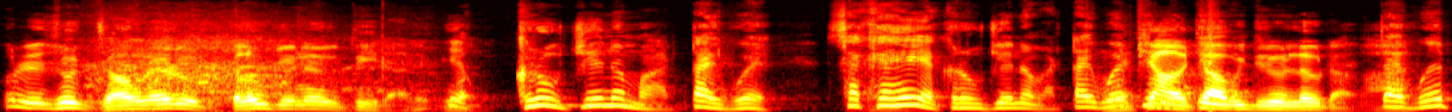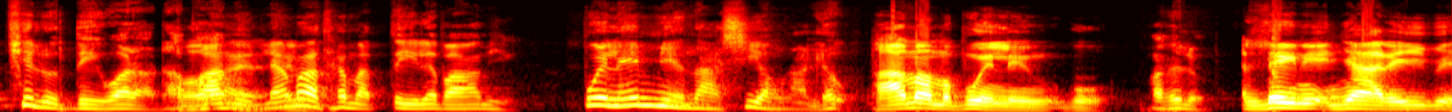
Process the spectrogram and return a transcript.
ဟုတ်တယ်ချို့ဂျောင်းလဲတို့ဂလုတ်ကျင်းလဲတို့သေးတာလေဟေ့ခရုတ်ကျင်းထဲမှာတိုက်ပွဲစက်ခဲရဲ့ခရုတ်ကျင်းထဲမှာတိုက်ပွဲဖြစ်ကြောက်လို့ကြောက်ပြီးဒီလိုလောက်တာပါတိုက်ပွဲဖြစ်လို့သေသွားတာဒါဟုတ်ဘာကဲ့မျိုးလမ်းမထက်မှာသေလဲဘာမျိုးပွင့်လင်းမြင်သာရှိအောင်လားလို့ဘာမှမပွင့်လင်းဘူးကိုဘာဖြစ်လို့အလိမ့်နဲ့အညာတွေကြီးပဲ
